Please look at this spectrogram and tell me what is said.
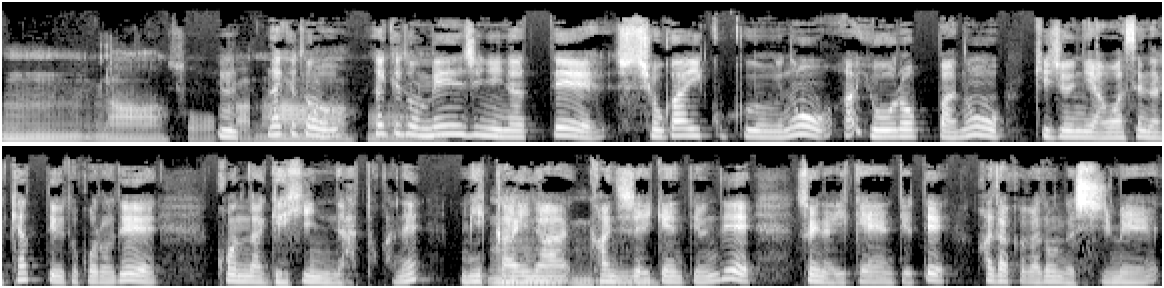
うーん、ああ、そううん、かな。だけど、だけどうん明治になって諸外国のあヨーロッパの基準に合わせなきゃっていうところでこんな下品なとかね未開な感じじゃいけんっていうんで、そういうのはいけんって言って裸がどんどん締め、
